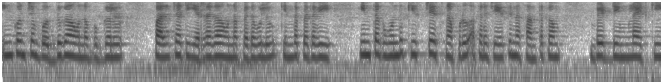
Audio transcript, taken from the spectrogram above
ఇంకొంచెం బొద్దుగా ఉన్న బుగ్గలు పల్చటి ఎర్రగా ఉన్న పెదవులు కింద పెదవి. ఇంతకు ముందు కిస్ చేసినప్పుడు అతను చేసిన సంతకం బెడ్ డిమ్ లైట్కి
